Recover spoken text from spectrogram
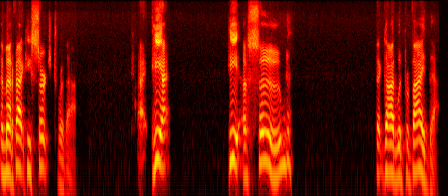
As a matter of fact, he searched for that. Uh, he, uh, he assumed that God would provide that.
